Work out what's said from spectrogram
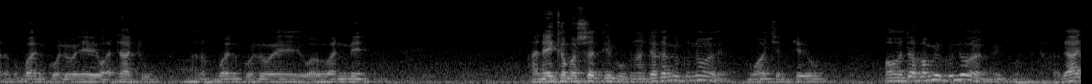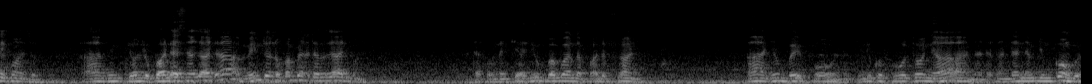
anakubali kuolewa yeye watatu anakubali kuolewa yeye wa wanne. Anaika masharti huko nataka mimi kunoe muache mkeo au nataka mimi kunoe mimi nataka gari kwanza. Ah mimi mkeo kwa nasi na gari. Ah mimi ndio nakwambia nataka gari bwana. Nataka unikia nyumba bwana pale fulani. Ah nyumba ipo ndiko Kokotoni ah nataka ndani ya mji mkongwe.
